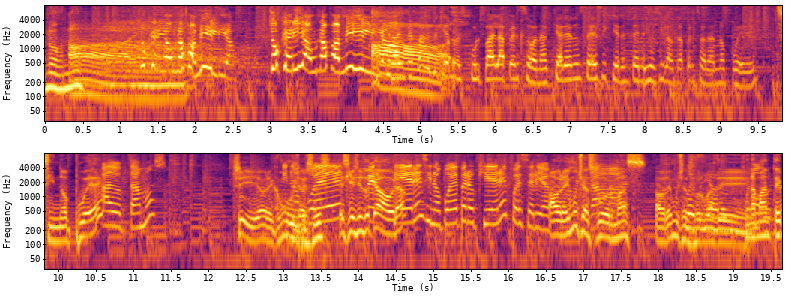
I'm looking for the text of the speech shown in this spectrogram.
no, no. Yo quería una familia. Yo quería una familia. Pero a mí me Ah. parece que no es culpa de la persona. ¿Qué harían ustedes si quieren tener hijos y la otra persona no puede? Si no puede, ¿Adoptamos? Sí, ahora hay como Si no muchas. puede, es que siento que ahora, quiere, si no puede, pero quiere, pues sería... ahora hay muchas formas. Ahora hay muchas Pues formas de. Un amante,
